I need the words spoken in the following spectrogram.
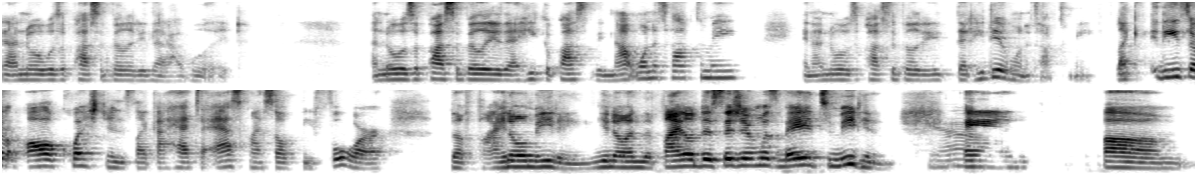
and I knew it was a possibility that I would. I knew it was a possibility that he could possibly not want to talk to me. And I knew it was a possibility that he did want to talk to me. Like these are all questions like I had to ask myself before the final meeting, you know, and the final decision was made to meet him. Yeah. And um,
